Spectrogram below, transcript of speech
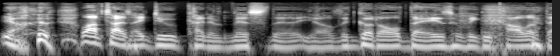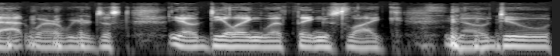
you know, a lot of times I do kind of miss the you know the good old days, if we can call it that, where we were just you know dealing with things like you know do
